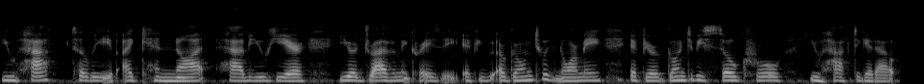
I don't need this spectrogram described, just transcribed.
you have to leave. I cannot have you here. You're driving me crazy. If you are going to ignore me, if you're going to be so cruel, you have to get out.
